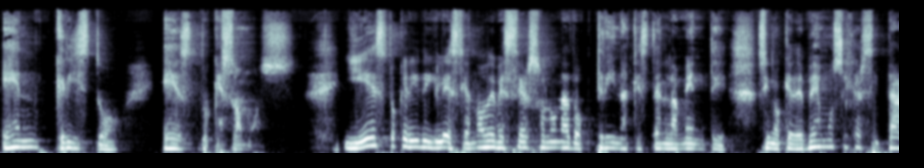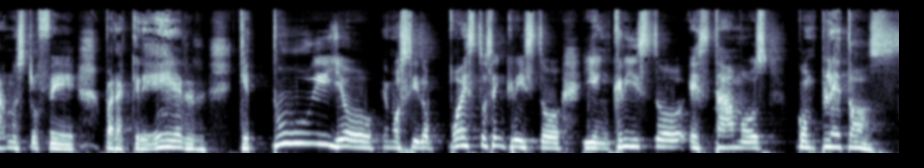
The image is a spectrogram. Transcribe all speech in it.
En Cristo es lo que somos. Y esto, querida iglesia, no debe ser solo una doctrina que está en la mente, sino que debemos ejercitar nuestra fe para creer que tú y yo hemos sido puestos en Cristo y en Cristo estamos completos.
